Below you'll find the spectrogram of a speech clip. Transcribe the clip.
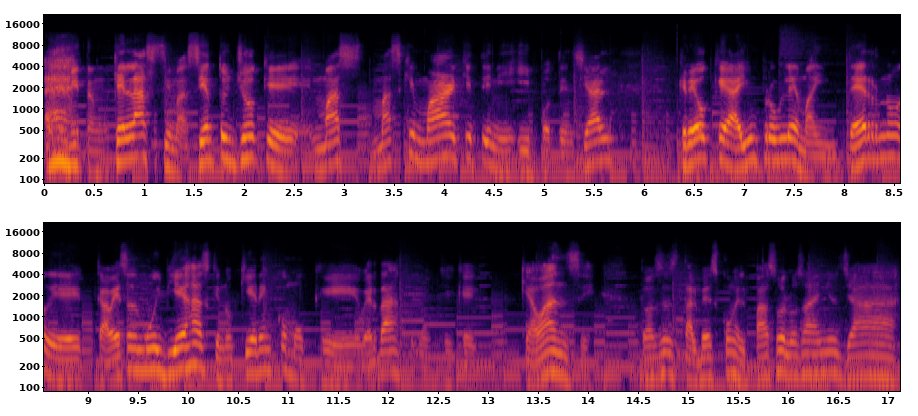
ah, mucho. qué lástima. Siento yo que más, más que marketing y, y potencial, creo que hay un problema interno de cabezas muy viejas que no quieren como que, ¿verdad? Como que, que, que avance. Entonces, tal vez con el paso de los años ya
